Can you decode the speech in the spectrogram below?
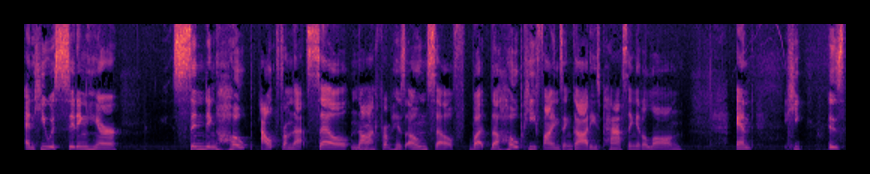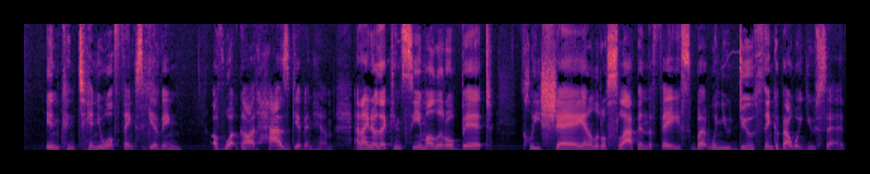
And he was sitting here sending hope out from that cell, not mm. from his own self, but the hope he finds in God, he's passing it along. And he is in continual thanksgiving of what God has given him. And I know that can seem a little bit cliche and a little slap in the face, but when you do think about what you said,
